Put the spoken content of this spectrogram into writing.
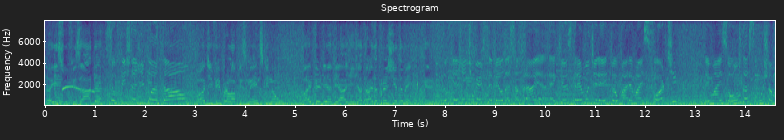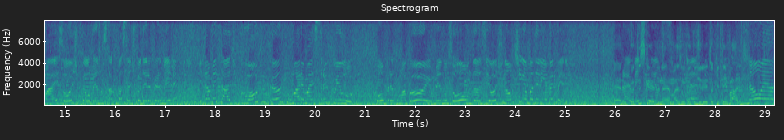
Tá aí, surfizada. Surfistas de plantão. Pode vir pra Lopes Mendes que não vai perder a viagem. Já traz a pranchinha também. O que a gente percebeu dessa praia é que o extremo direito o mar é mais forte, tem mais ondas, puxa mais hoje, pelo menos está com bastante bandeira vermelha. E da metade para o outro canto o mar é mais tranquilo, bom para tomar banho, menos ondas e hoje não tinha bandeirinha vermelha. É, no é canto esquerdo, né? Mas no canto É. direito aqui tem várias. Não é à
